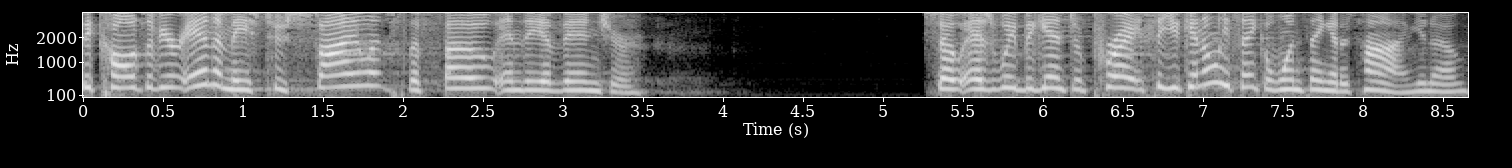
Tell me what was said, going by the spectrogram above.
because of your enemies to silence the foe and the avenger. So as we begin to pray, see, you can only think of one thing at a time, you know.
